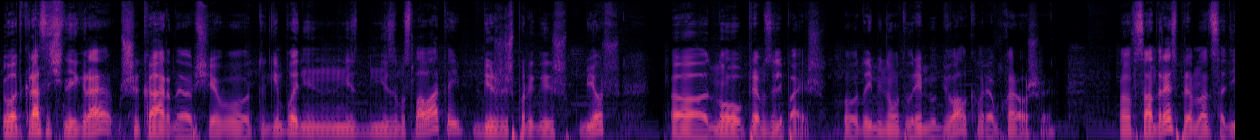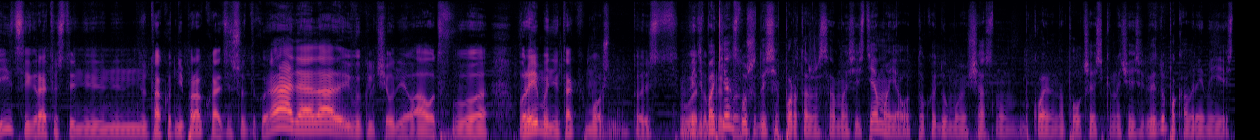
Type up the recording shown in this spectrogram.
Вот, красочная игра, шикарная вообще, вот. Геймплей не, не- не замысловатый, бежишь, прыгаешь, бьешь, э, но прям залипаешь. Вот именно вот время убивалка прям хорошее. А В Сандрес прям надо садиться, играть, то есть ты не, не- не так вот не прокатишь, что ты такой, а, да-да, и выключил. Не, а вот в, в Реймоне так можно, то есть... В в прикол. слушай, до сих пор та же самая система. Я вот только думаю, сейчас, ну, буквально на полчасика на часик дойду, пока время есть.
